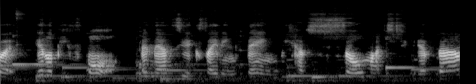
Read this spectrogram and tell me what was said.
But it'll be full, and that's the exciting thing. We have so much to give them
